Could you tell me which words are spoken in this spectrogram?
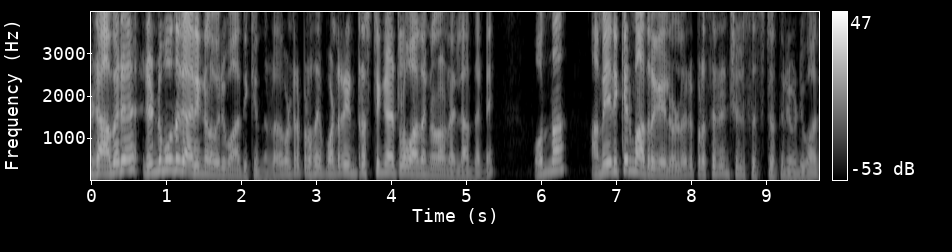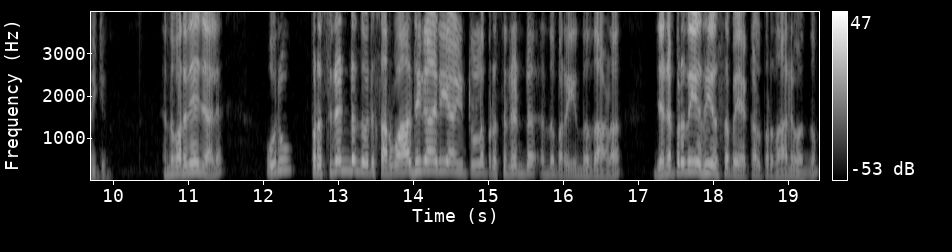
പക്ഷേ അവർ രണ്ട് മൂന്ന് കാര്യങ്ങൾ അവർ വാദിക്കുന്നുണ്ട്. അത് വളരെ പ്രസ വളരെ ഇൻട്രസ്റ്റിംഗ് ആയിട്ടുള്ള വാദങ്ങളാണ് എല്ലാം തന്നെ. ഒന്ന് അമേരിക്കൻ മാതൃകയിലുള്ള ഒരു പ്രസിഡൻഷ്യൽ സിസ്റ്റത്തിന് വേണ്ടി വാദിക്കുന്നു. എന്ന് പറഞ്ഞു കഴിഞ്ഞാൽ ഒരു പ്രസിഡന്റ് ഒരു സർവാധികാരിയായിട്ടുള്ള പ്രസിഡന്റ് എന്ന് പറയുന്നതാണ് ജനപ്രതിനിധി സഭയേക്കാൾ പ്രധാനമെന്നും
